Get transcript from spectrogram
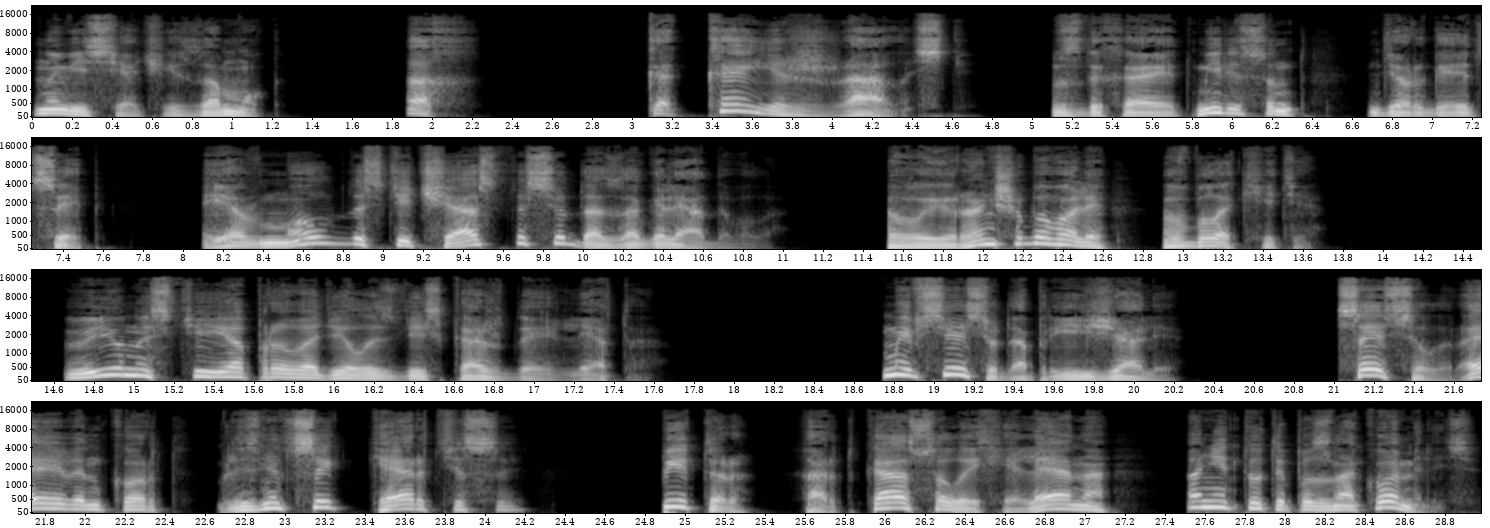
на висячий замок. «Ах, какая жалость!» — вздыхает Миллисонт, дергая цепь. «Я в молодости часто сюда заглядывала». «Вы раньше бывали в Блэкхите?» «В юности я проводила здесь каждое лето. Мы все сюда приезжали. Сесил Рейвенкорт, близнецы Кертисы, Питер Харткасл и Хелена, они тут и познакомились.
